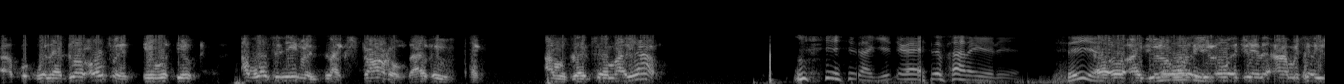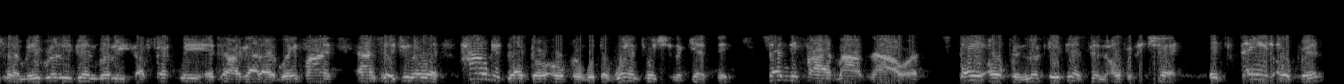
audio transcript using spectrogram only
uh, when that door opened, it was it, I wasn't even like startled. I, it was like I was letting somebody out. like get your ass up out of here, then. See ya. Uh, you know what? You know what, Jen? I'm gonna tell you something. It really didn't really affect me until I got a grapevine. And I said, you know what? How did that door open with the wind pushing against it? 75 miles an hour. Stay open. Look, it just didn't open the check. It stayed open.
